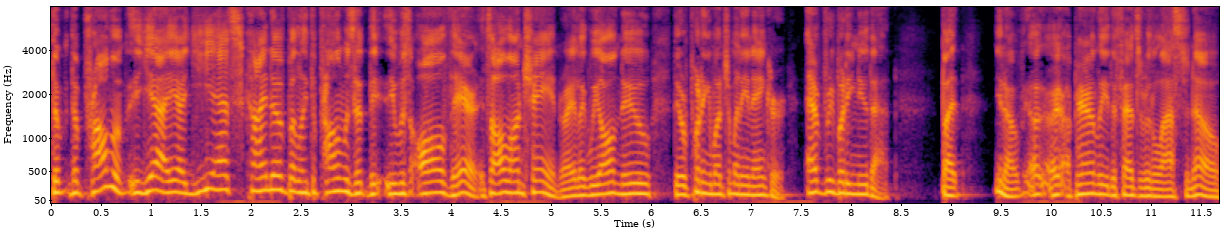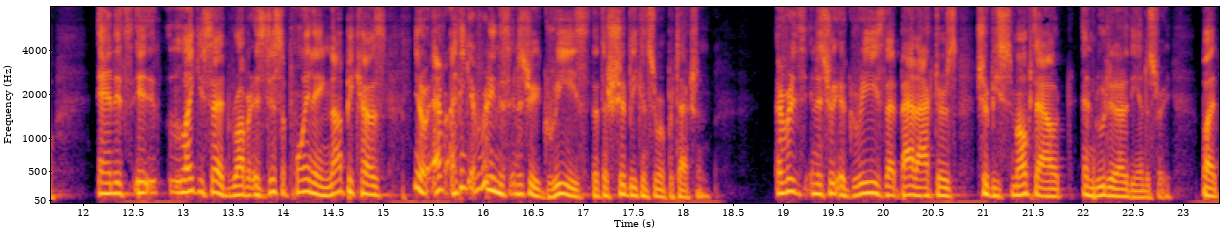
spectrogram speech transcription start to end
The the problem, yeah, yeah, yes, kind of, but like the problem was that the, it was all there. It's all on chain, right? Like we all knew they were putting a bunch of money in Anchor. Everybody knew that, but you know, apparently the feds were the last to know. And it's it, like you said, Robert. It's disappointing, not because you know. I think everybody in this industry agrees that there should be consumer protection. this industry agrees that bad actors should be smoked out and rooted out of the industry. But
